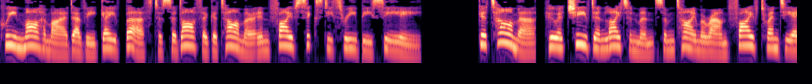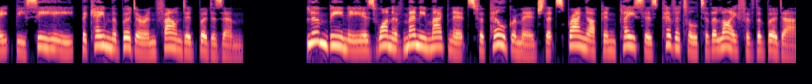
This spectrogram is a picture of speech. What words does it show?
Queen Mahamayadevi gave birth to Siddhartha Gautama in 563 BCE. Gautama, who achieved enlightenment sometime around 528 BCE, became the Buddha and founded Buddhism. Lumbini is one of many magnets for pilgrimage that sprang up in places pivotal to the life of the Buddha.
